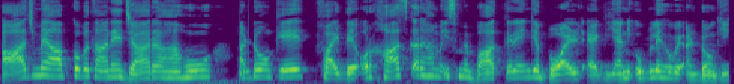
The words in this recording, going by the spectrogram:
आज मैं आपको बताने जा रहा हूँ अंडों के फ़ायदे और खासकर हम इसमें बात करेंगे बॉइल्ड एग यानी उबले हुए अंडों की।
